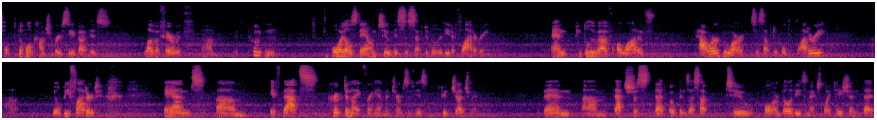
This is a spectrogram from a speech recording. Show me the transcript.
Whole, the whole controversy about his love affair with, um, with Putin boils down to his susceptibility to flattery. And people who have a lot of power, who are susceptible to flattery, will be flattered. and um, if that's kryptonite for him in terms of his good judgment, then um, that's just that opens us up to vulnerabilities and exploitation that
